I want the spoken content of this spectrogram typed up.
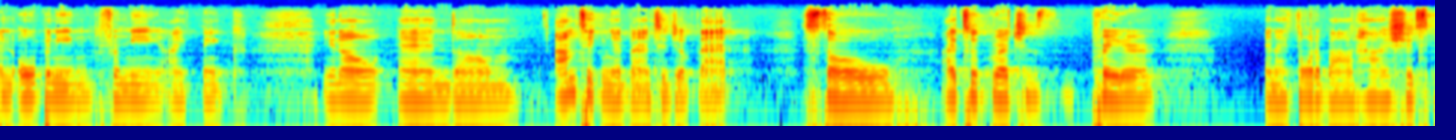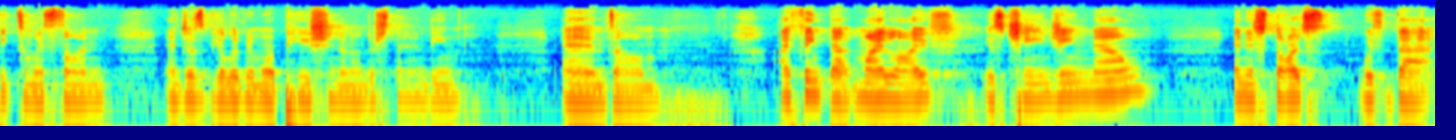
an opening for me, I think, you know, and um, I'm taking advantage of that. So I took Gretchen's prayer and I thought about how I should speak to my son and just be a little bit more patient and understanding. And um, I think that my life is changing now, and it starts with that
